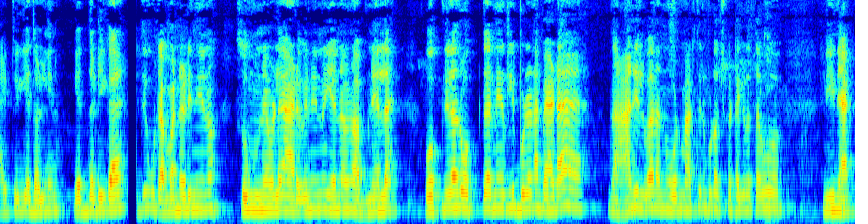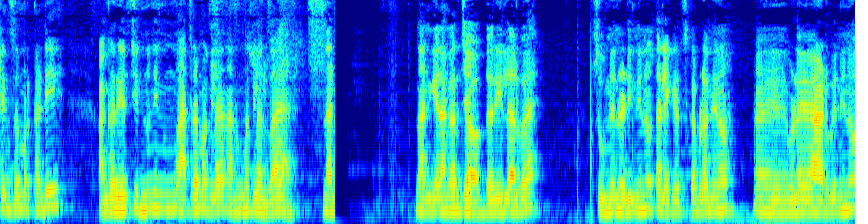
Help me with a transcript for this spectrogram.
ಆಯ್ತು, ಎದ್ದಳು ನೀನು, ಎದ್ದಡೀಗ. ಇದು ಊಟ ಮಾಡಿ ನೀನು. ಸುಮ್ಮನೆ ಒಳ್ಳೆ ಆಡುವೆ ನೀನು, ಏನೋ ಅಬ್ನೇಲ್ಲ ಒಪ್ನಿಲ್ಲ ಅಂದ್ರೆ ಒಪ್ತಾನೆ ಇರಲಿ ಬಿಡೋಣ, ಬೇಡ. ನಾನಿಲ್ವಾ, ನಾನು ನೋಡಿ ಮಾಡ್ತೀನಿ ಬಿಡು ಅಚ್ಚುಕಟ್ಟಾಗಿರ್ತಾವು ನೀನು ಯಾಕೆ ಸರ್ ಮಾಡ್ಕೊಂಡು? ಹಂಗಾರೆ ಏನು ಚಿನ್ನು ನಿನ್ಗೆ ಮಾತ್ರ ಮಗಳ? ನನ್ನ ಮಗಳಲ್ವಾ? ನನ್ನ ನನಗೇನು ಹಂಗಾರೆ ಜವಾಬ್ದಾರಿ ಇಲ್ಲ ಅಲ್ವಾ? ಸುಮ್ಮನೆ ನಡಿ ನೀನು, ತಲೆ ಕೆಡ್ಸ್ಕೊಬೇಡ ನೀನು ಒಳ್ಳೆ ಆಡ್ಬೇ ನೀನು.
